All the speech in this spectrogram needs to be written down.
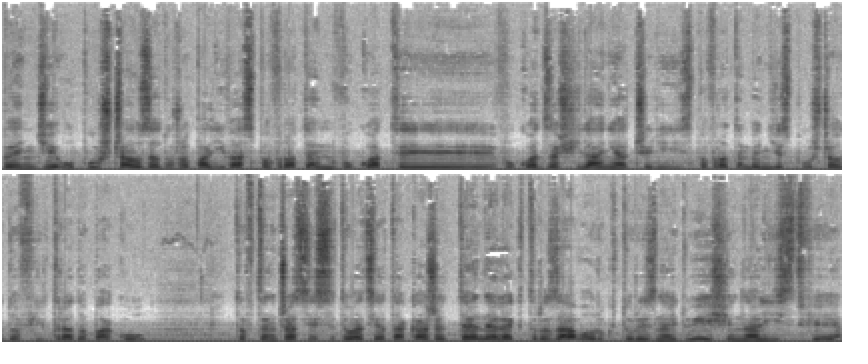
będzie upuszczał za dużo paliwa z powrotem w układ, y, w układ zasilania, czyli z powrotem będzie spuszczał do filtra, do baku, to w ten czas jest sytuacja taka, że ten elektrozawór, który znajduje się na listwie,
